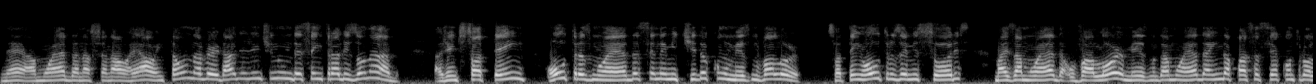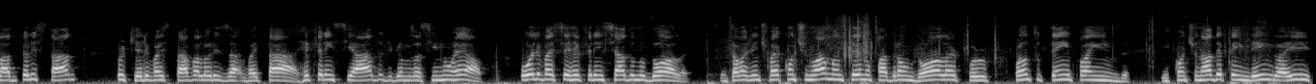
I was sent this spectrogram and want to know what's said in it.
né, a moeda nacional real. Então, na verdade, a gente não descentralizou nada. A gente só tem outras moedas sendo emitidas com o mesmo valor. Só tem outros emissores, mas a moeda, o valor mesmo da moeda ainda passa a ser controlado pelo Estado, porque ele vai estar valorizado, vai estar referenciado, digamos assim, no real. Ou ele vai ser referenciado no dólar. Então a gente vai continuar mantendo o padrão dólar por quanto tempo ainda? E continuar dependendo aí,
